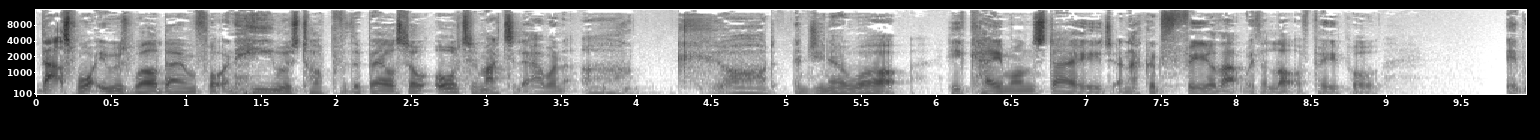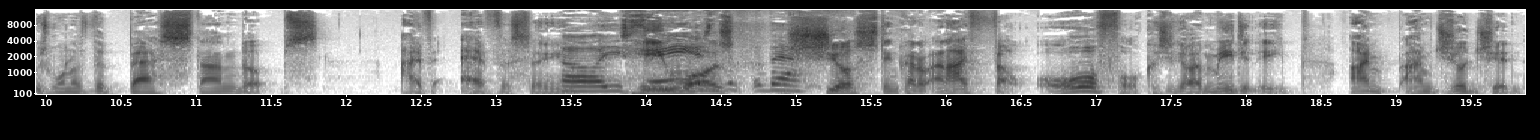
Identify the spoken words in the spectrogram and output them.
that's what he was well known for, and he was top of the bill. So automatically, I went, "Oh God!" And you know what? He came on stage, and I could feel that with a lot of people. It was one of the best stand ups I've ever seen. Oh, you see, he was just incredible, and I felt awful because you go immediately. I'm I'm judging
